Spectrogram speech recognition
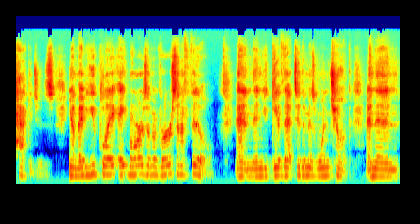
packages. You know, maybe you play eight bars of a verse and a fill and then you give that to them as one chunk. And then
